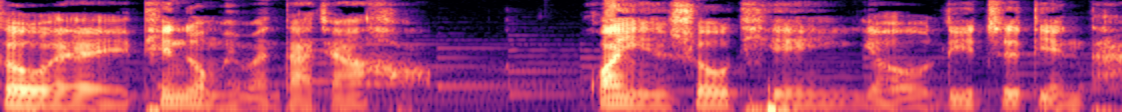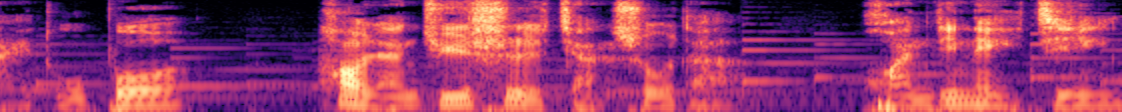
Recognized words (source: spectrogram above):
各位听众朋友们，大家好，欢迎收听由荔枝电台独播、浩然居士讲述的《黄帝内经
